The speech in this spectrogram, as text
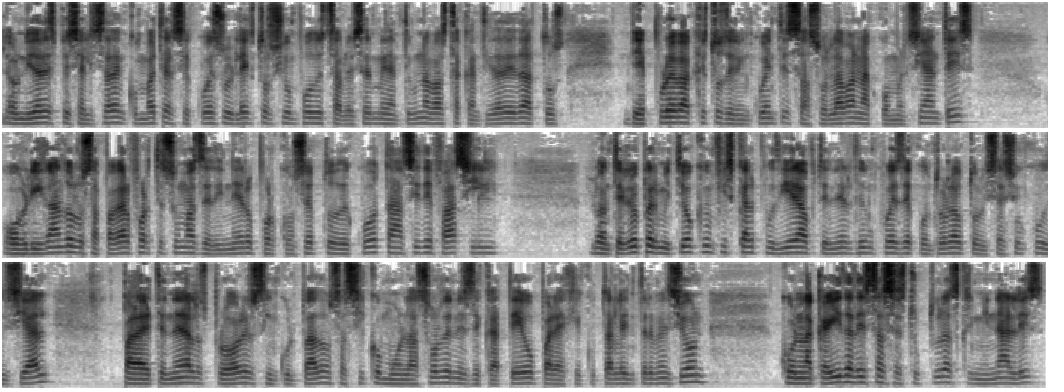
la unidad especializada en combate al secuestro y la extorsión pudo establecer mediante una vasta cantidad de datos de prueba que estos delincuentes asolaban a comerciantes, obligándolos a pagar fuertes sumas de dinero por concepto de cuota, así de fácil. Lo anterior permitió que un fiscal pudiera obtener de un juez de control autorización judicial para detener a los probables inculpados, así como las órdenes de cateo para ejecutar la intervención. Con la caída de estas estructuras criminales,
